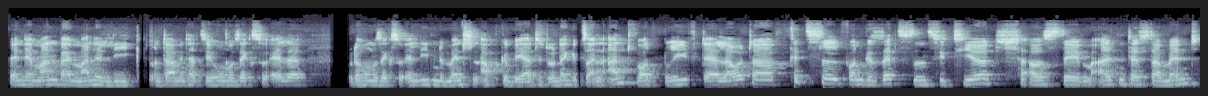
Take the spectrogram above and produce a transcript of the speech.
wenn der Mann beim Manne liegt. Und damit hat sie homosexuelle oder homosexuell liebende Menschen abgewertet. Und dann gibt es einen Antwortbrief, der lauter Fitzel von Gesetzen zitiert aus dem Alten Testament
